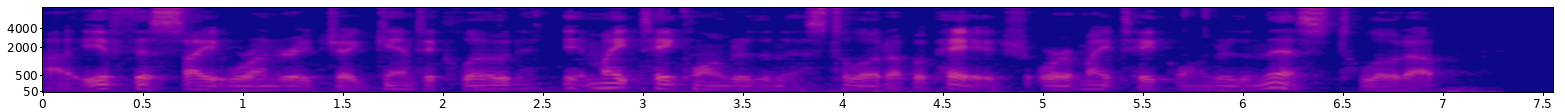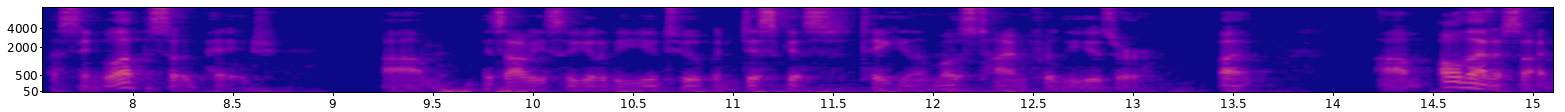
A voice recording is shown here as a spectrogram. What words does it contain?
uh, if this site were under a gigantic load, it might take longer than this to load up a page, or it might take longer than this to load up a single episode page. Um, it's obviously going to be YouTube and Disqus taking the most time for the user. But um, all that aside,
